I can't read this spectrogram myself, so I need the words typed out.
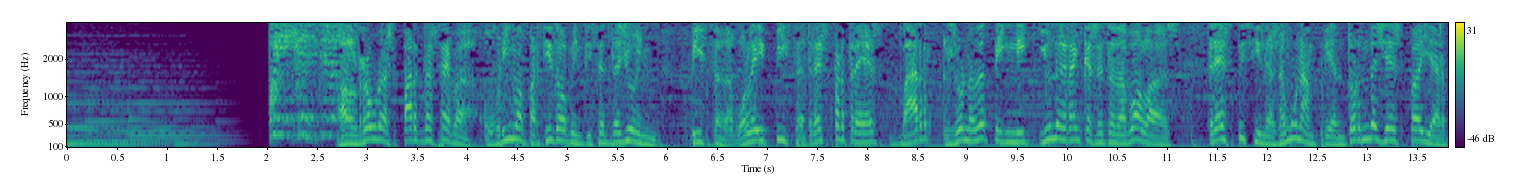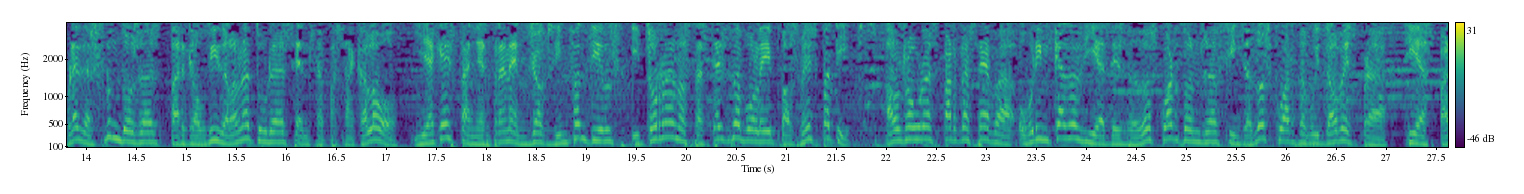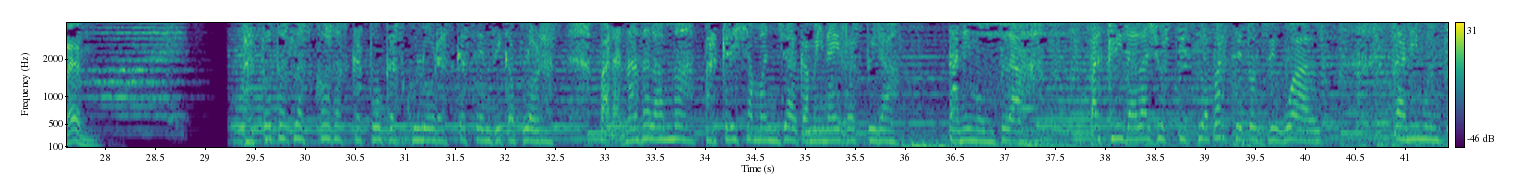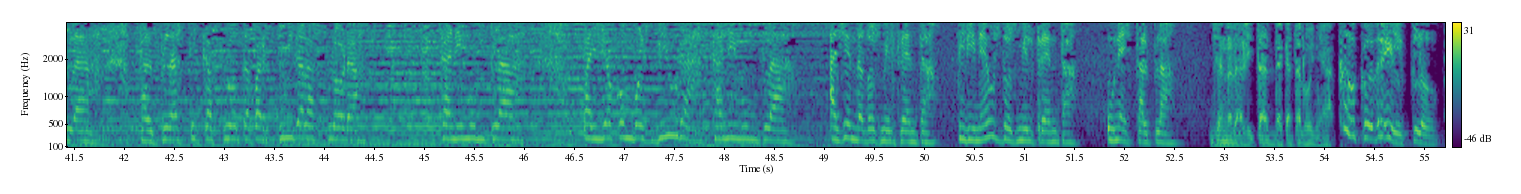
El Roures Parc de Ceba. Obrim a partir del 27 de juny. Pista de volei, pista 3x3, bar, zona de pícnic i una gran caseta de boles. Tres piscines amb un ampli entorn de gespa i arbredes frondoses per gaudir de la natura sense passar calor. I aquest any estrenem jocs infantils i tornen els tastets de volei pels més petits. El Roures Parc de Ceba. Obrim cada dia des de dos quarts d'onze fins a dos quarts de vuit del vespre. T'hi esperem. Totes les coses que toques, colores, que sents i que plores. Per anar de la mà, per créixer, menjar, caminar i respirar. Tenim un pla per cridar la justícia, per ser tots iguals. Tenim un pla pel plàstic que flota, per cuidar la flora. Tenim un pla Pel lloc on vols viure, tenim un pla. Agenda 2030. Pirineus 2030. Uneix-te al pla. Generalitat de Catalunya. Cocodril Club.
